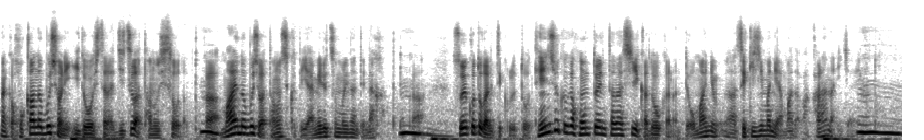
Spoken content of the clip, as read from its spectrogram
なんか他の部署に移動したら実は楽しそうだとか、うん。前の部署は楽しくて辞めるつもりなんてなかったとか、うん。そういうことが出てくると転職が本当に正しいかどうかなんてお前にあ関島にはまだわからないじゃないかうん。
